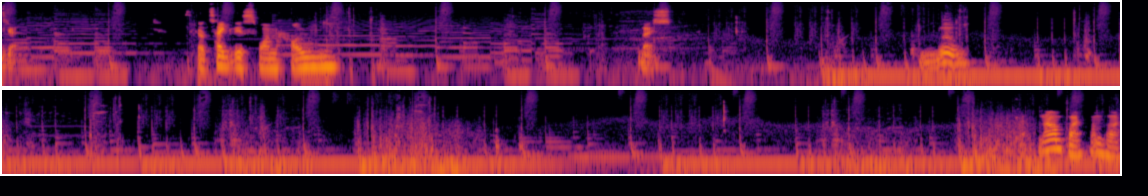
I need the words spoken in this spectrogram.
Okay. Let's go take this one home. Nice. Move. No, I'm fine. I'm fine.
